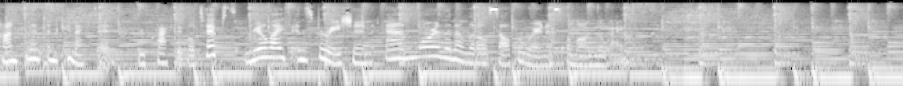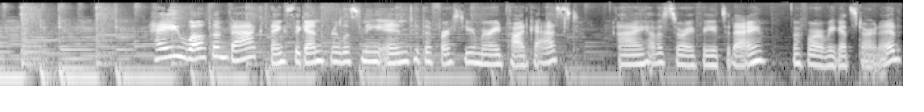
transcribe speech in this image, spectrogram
confident and connected through practical tips, real life inspiration, and more than a little self awareness along the way. Hey, welcome back. Thanks again for listening in to the First Year Married podcast. I have a story for you today before we get started.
